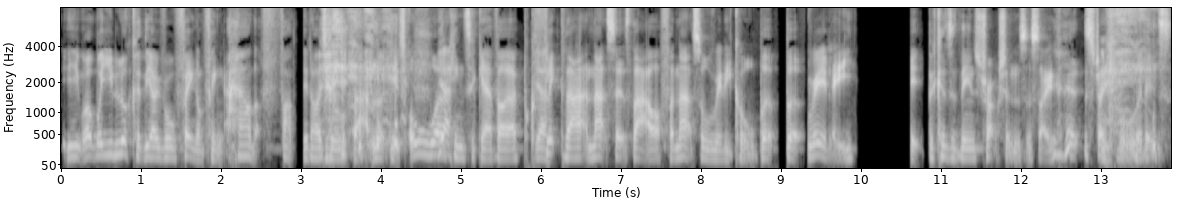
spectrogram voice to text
you, well, where you look at the overall thing and think, how the fuck did I build that? Look, it's all working together. I p- Yeah. flick that and that sets that off, and that's all really cool. But but really, it because of the instructions are so straightforward. it's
